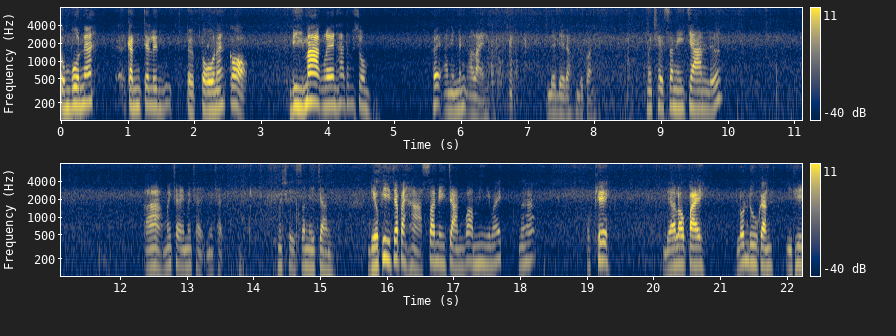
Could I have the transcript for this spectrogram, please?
สมบูรณ์นะกันเจริญเติบโตนะ ก็ดีมากเลยนะฮะท่านผู้ชมเฮ้ยอันนี้มันอะไร เดี๋ยวเดี๋ยวดูก่อน ไม่ใช่สนิจานหรืออ่าไม่ใช่ไม่ใช่ไม่ใช่ ไม่ใช่สนิจัน เดี๋ยวพี่จะไปหาสนิจันว่ามีไหมนะฮะ โอเค เดี๋ยวเราไปล้นดูกันอีกที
